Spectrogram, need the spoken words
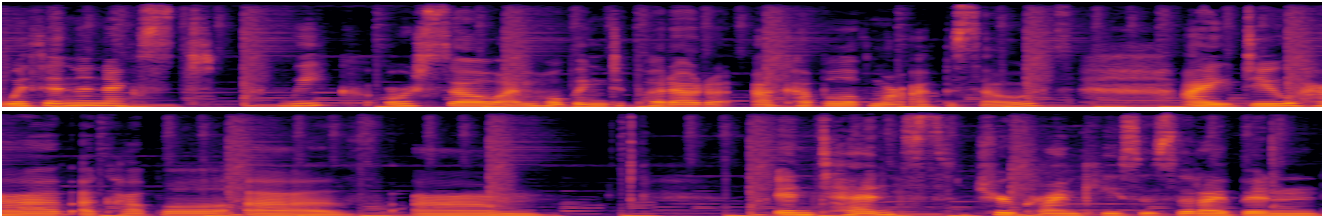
within the next week or so, I'm hoping to put out a, a couple of more episodes. I do have a couple of um, intense true crime cases that I've been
